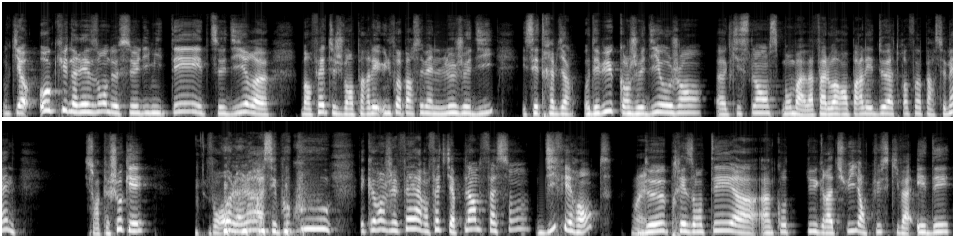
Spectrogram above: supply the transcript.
Donc il y a aucune raison de se limiter et de se dire, euh, bah en fait, je vais en parler une fois par semaine le jeudi et c'est très bien. Au début, quand je dis aux gens euh, qui se lancent, bon bah va falloir en parler deux à trois fois par semaine, ils sont un peu choqués. Oh là là, c'est beaucoup. Et comment je vais faire? En fait, il y a plein de façons différentes de présenter un, contenu gratuit en plus qui va aider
